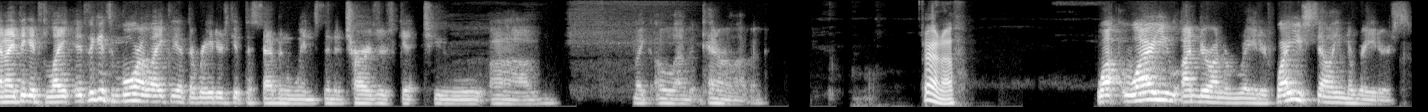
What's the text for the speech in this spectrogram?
And I think it's like I think it's more likely that the Raiders get to seven wins than the Chargers get to um like 11, 10 or 11. Fair enough. Why why are you under on the Raiders? Why are you selling the Raiders?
